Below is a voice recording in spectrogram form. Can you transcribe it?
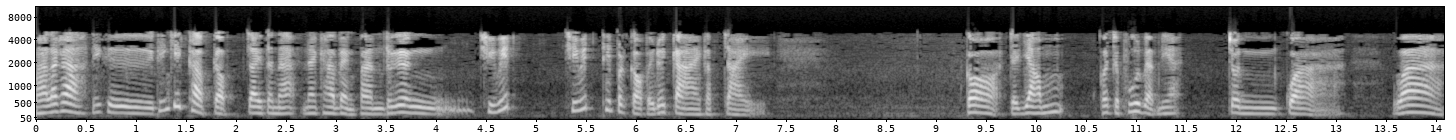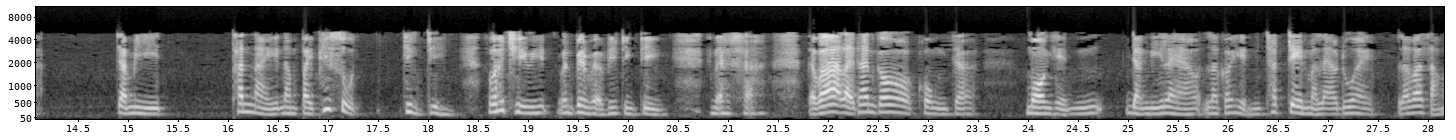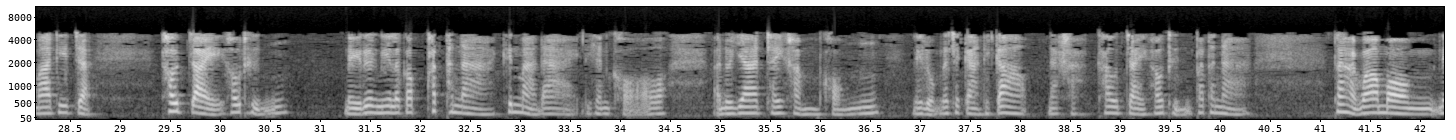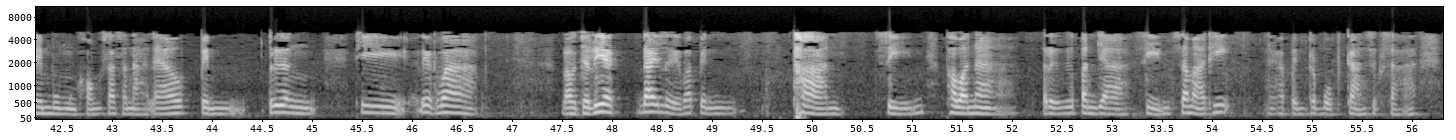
มาแล้วค่ะ นี่คือทิ้งคิดขับกับใจตนะนะคะ แบ่งปันเรื่องชีวิตชีวิตที่ประกอบไปด้วยกายกับใจ ก็จะย้ำก็จะพูดแบบนี้จนกว่าว่าจะมีท่านไหนนำไปพิสูจน์จริง ๆ ว่าชีวิตมันเป็นแบบนี้จริง ๆนะคะ แต่ว่าหลายท่านก็คงจะมองเห็นอย่างนี้แล้ว แล้วก็เห็นชัดเจนมาแล้วด้วย แล้วก็สามารถที่จะ เข้าใจเข้าถึงในเรื่องนี้แล้วก็พัฒนาขึ้นมาได้ ดิฉันขออนุญาตใช้คำของในหลวงรัชกาลที่เก้านะคะ เข้าใจเข้าถึงพัฒนา ถ้าหากว่ามองในมุมของศาสนาแล้วเป็นเรื่องที่เรียกว่าเราจะเรียกได้เลยว่าเป็นทาน ศีล ภาวนา หรือปัญญาศีลสมาธิ นะคะเป็นระบบการศึกษา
